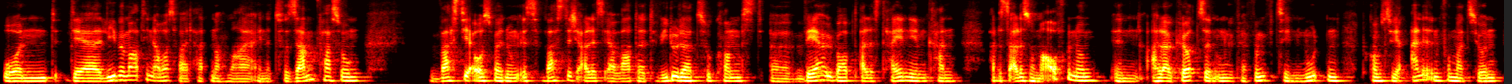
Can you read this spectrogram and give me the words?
Und der liebe Martin Auswald hat nochmal eine Zusammenfassung was die Ausbildung ist, was dich alles erwartet, wie du dazu kommst, äh, wer überhaupt alles teilnehmen kann, hat das alles nochmal aufgenommen. In aller Kürze, in ungefähr 15 Minuten, bekommst du hier alle Informationen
